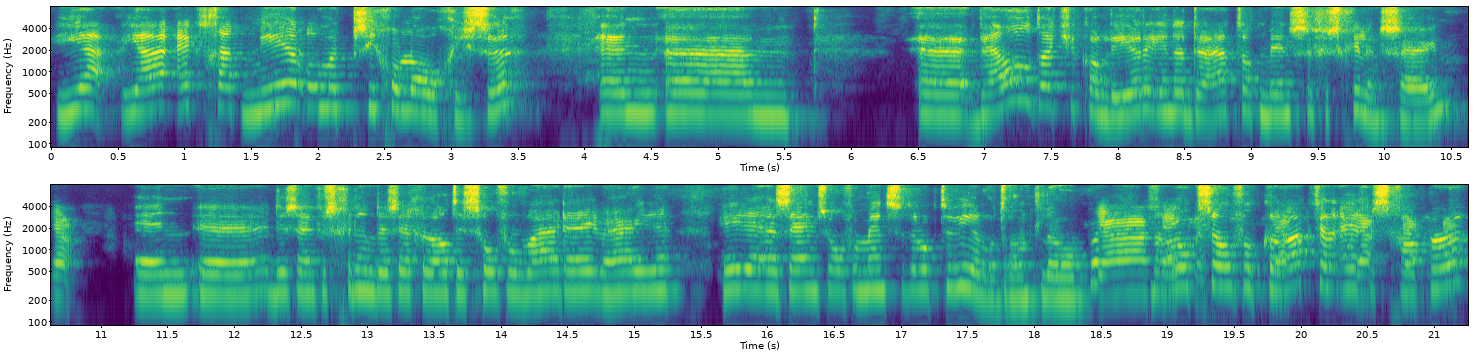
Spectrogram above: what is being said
Ja, ja, ACT gaat meer om het psychologische. En uh, uh, wel dat je kan leren inderdaad dat mensen verschillend zijn. Ja. En uh, er zijn verschillende, zeggen we altijd, zoveel waarheden. Er zijn zoveel mensen er op de wereld rondlopen. Ja, maar ook zoveel karaktereigenschappen.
